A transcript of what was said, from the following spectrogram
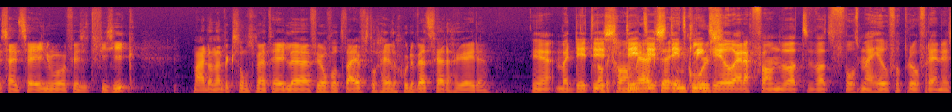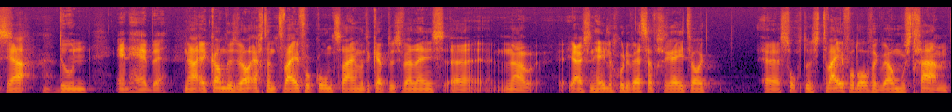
zijn het zenuwen of is het fysiek? Maar dan heb ik soms met hele, veel veel twijfels toch hele goede wedstrijden gereden. Ja, maar dit, is, dit, merkte is, in dit klinkt koers- heel erg van wat, wat volgens mij heel veel profrenners Ja. doen en hebben. Nou, ik kan dus wel echt een twijfelkont zijn, want ik heb dus wel eens, eh, nou, juist een hele goede wedstrijd gereden, terwijl ik eh, 's ochtends twijfelde of ik wel moest gaan.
